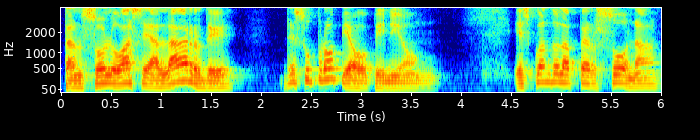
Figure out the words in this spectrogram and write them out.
tan solo hace alarde de su propia opinión. Es cuando la persona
